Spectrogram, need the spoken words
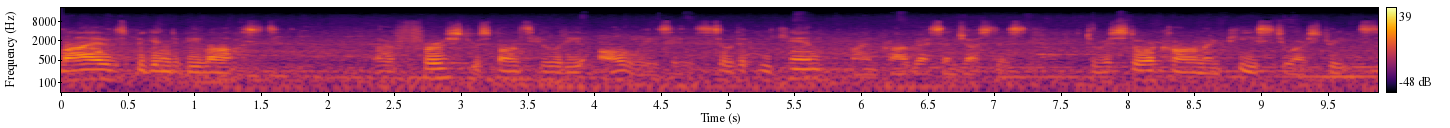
Lives begin to be lost, our first responsibility always is so that we can find progress and justice to restore calm and peace to our streets.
